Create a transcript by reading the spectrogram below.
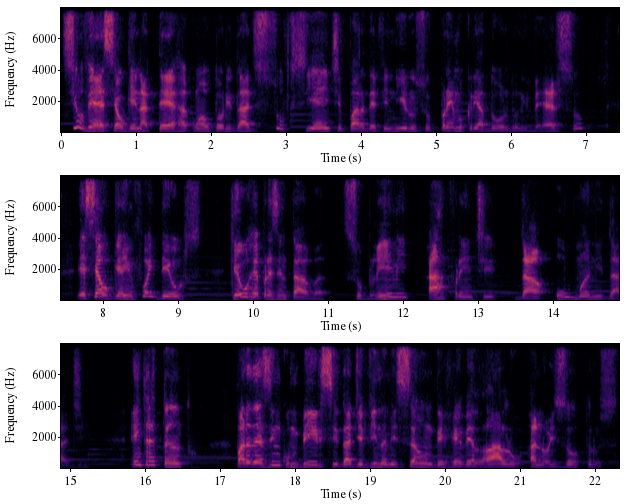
Se houvesse alguém na Terra com autoridade suficiente para definir o Supremo Criador do Universo, esse alguém foi Deus, que o representava, sublime à frente da humanidade. Entretanto, para desincumbir-se da divina missão de revelá-lo a nós outros,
